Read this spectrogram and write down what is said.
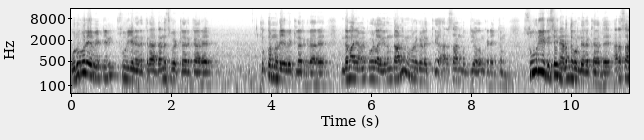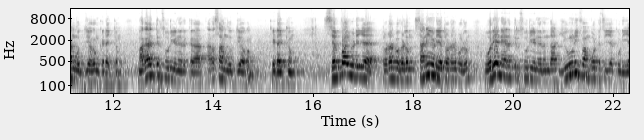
குருவுடைய வீட்டில் சூரியன் இருக்கிறார் தனுசு வீட்டில் இருக்காரு. சுக்கரனுடைய வீட்டில் இருக்கிறாரு. இந்த மாதிரி அமைப்புகளாக இருந்தாலும் இவர்களுக்கு அரசாங்க உத்தியோகம் கிடைக்கும். சூரிய திசை நடந்து கொண்டிருக்கிறது. அரசாங்க உத்தியோகம் கிடைக்கும். மகரத்தில் சூரியன் இருக்கிறார். அரசாங்க உத்தியோகம் கிடைக்கும். செவ்வாயுடைய தொடர்புகளும் சனியுடைய தொடர்புகளும் ஒரே நேரத்தில் சூரியன் இருந்தால் யூனிஃபார்ம் போட்டு செய்யக்கூடிய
